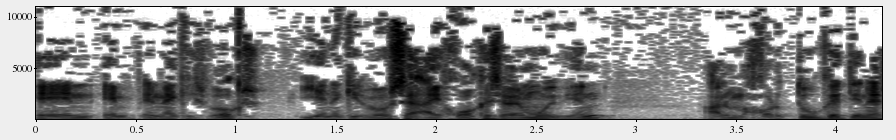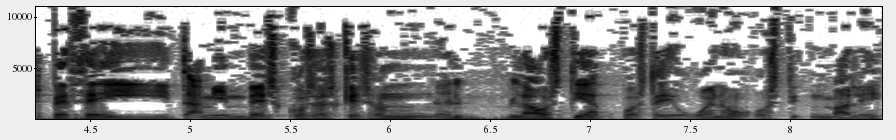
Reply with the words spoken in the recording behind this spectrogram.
en, en- en Xbox. Y en Xbox hay juegos que se ven muy bien. A lo mejor tú que tienes PC y también ves cosas que son el- la hostia, pues te digo, bueno, hosti- vale.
